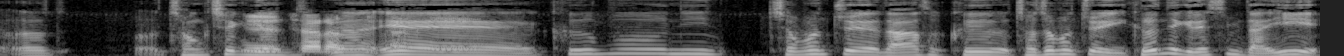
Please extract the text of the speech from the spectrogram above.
어, 어 정책위원 예, 예, 예, 그분이 저번 주에 나와서 그 저저번 주에 그런 얘기를 했습니다. 이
